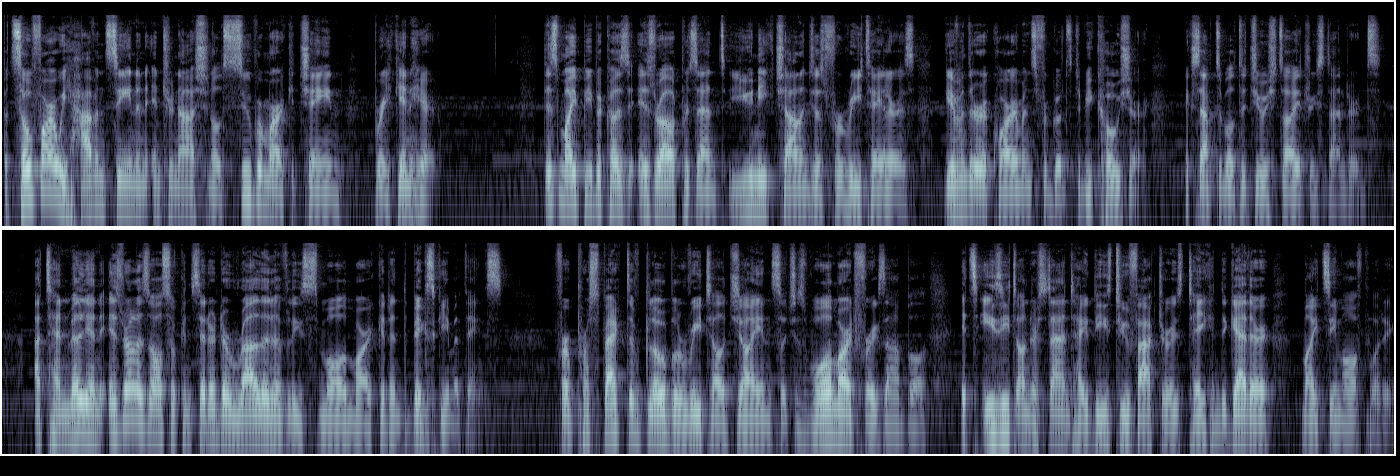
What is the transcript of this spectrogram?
But so far, we haven't seen an international supermarket chain break in here. This might be because Israel presents unique challenges for retailers given the requirements for goods to be kosher, acceptable to Jewish dietary standards. At 10 million, Israel is also considered a relatively small market in the big scheme of things. For prospective global retail giants such as Walmart, for example, it's easy to understand how these two factors taken together might seem off putting.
